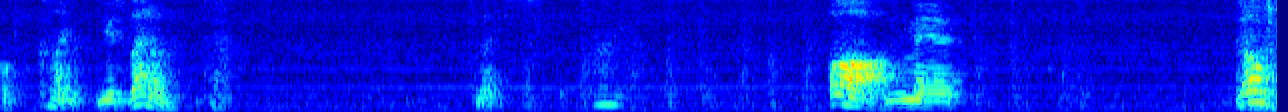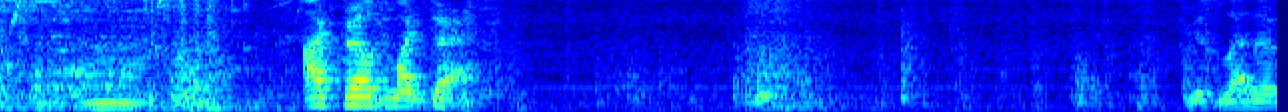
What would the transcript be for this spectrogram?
Oh, climb. Use ladder. Nice. Oh man. No. I fell to my death. Use ladder.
